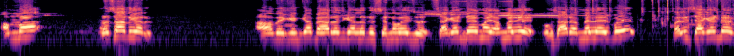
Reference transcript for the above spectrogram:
అమ్మ ప్రసాద్ గారు. ఆమెకి ఇంకా మ్యారేజ్కి వెళ్ళదు చిన్న వయసు. సెకండ్ టైం ఎమ్మెల్యే ఒకసారి ఎమ్మెల్యే అయిపోయి మళ్ళీ సెకండ్ టైం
